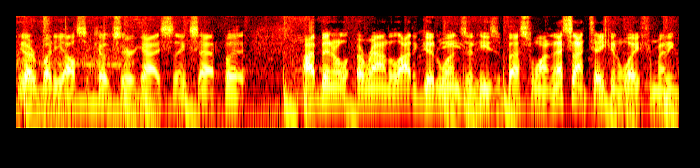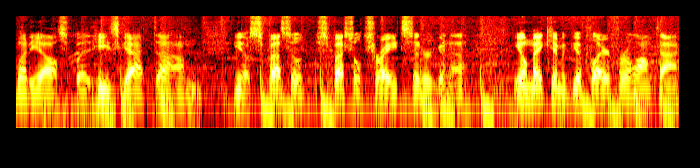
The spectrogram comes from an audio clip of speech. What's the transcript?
you know everybody else that coach their guys thinks that, but I've been around a lot of good ones, and he's the best one. And That's not taken away from anybody else, but he's got um, you know special special traits that are going to you know make him a good player for a long time.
